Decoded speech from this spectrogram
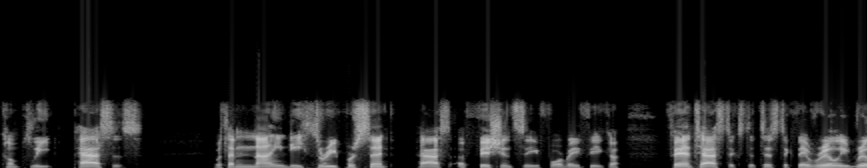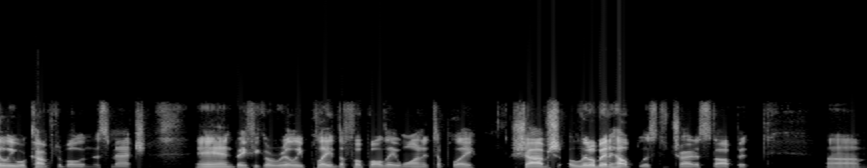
complete passes with a 93% pass efficiency for Benfica. Fantastic statistic. They really, really were comfortable in this match, and Benfica really played the football they wanted to play. Chaves a little bit helpless to try to stop it. Um,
